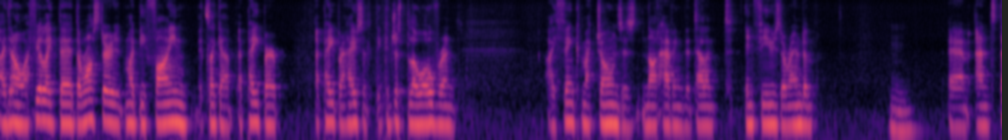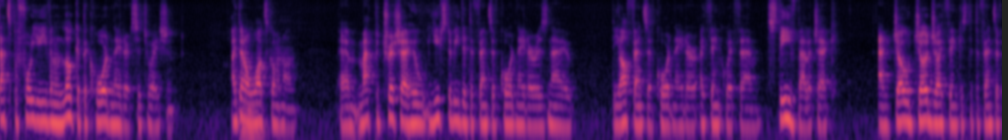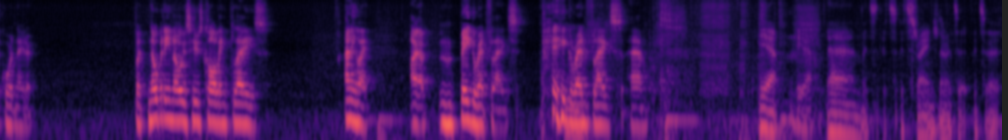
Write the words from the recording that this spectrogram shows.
I don't know. I feel like the the roster might be fine. It's like a, a paper a paper house that it could just blow over, and I think Mac Jones is not having the talent infused around him. Hmm. Um, and that's before you even look at the coordinator situation. I don't know Mm. what's going on. Um, Matt Patricia, who used to be the defensive coordinator, is now the offensive coordinator. I think with um, Steve Belichick, and Joe Judge, I think, is the defensive coordinator. But nobody knows who's calling plays. Anyway, I mm, big red flags, big Mm. red flags. Um, Yeah. yeah, Um, it's it's it's strange. No, it's a it's a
